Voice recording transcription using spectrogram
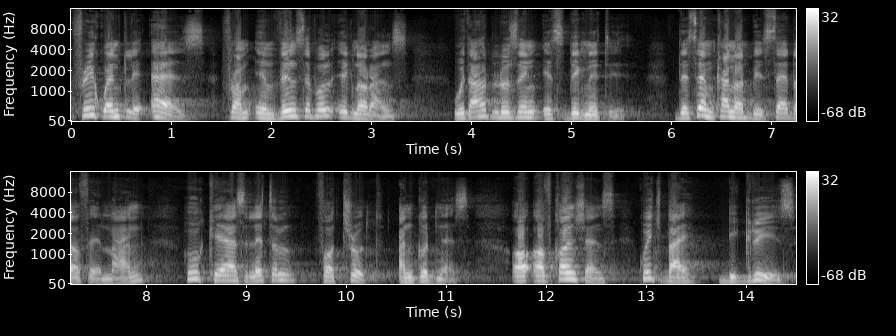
frequently errs from invincible ignorance without losing its dignity. The same cannot be said of a man who cares little for truth and goodness, or of conscience which by degrees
